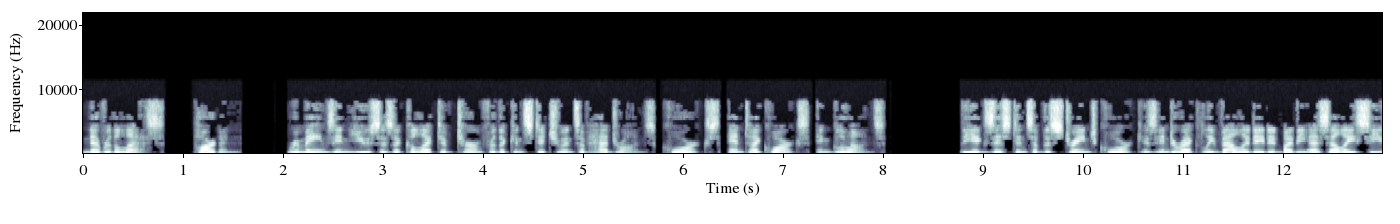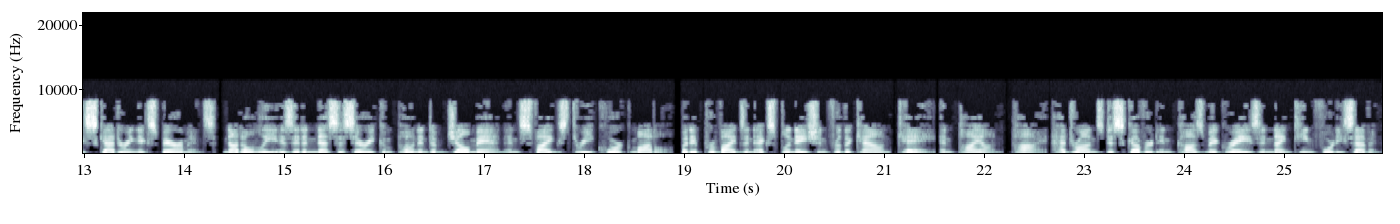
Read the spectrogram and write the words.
Nevertheless, parton remains in use as a collective term for the constituents of hadrons quarks, antiquarks, and gluons. The existence of the strange quark is indirectly validated by the SLAC scattering experiments. Not only is it a necessary component of Gell-Mann and Zweig's three-quark model, but it provides an explanation for the kaon K and pion pi hadrons discovered in cosmic rays in 1947.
